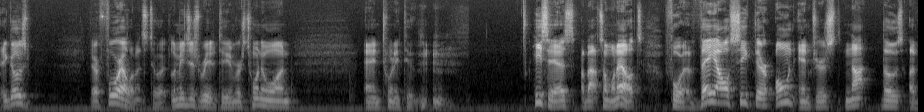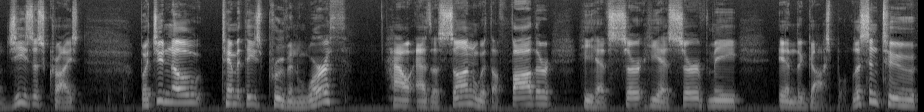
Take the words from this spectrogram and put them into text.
it goes there are four elements to it. Let me just read it to you in verse 21 and 22. He says about someone else, For they all seek their own interests, not those of Jesus Christ. But you know Timothy's proven worth, how as a son with a father he, have ser- he has served me in the gospel. Listen to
